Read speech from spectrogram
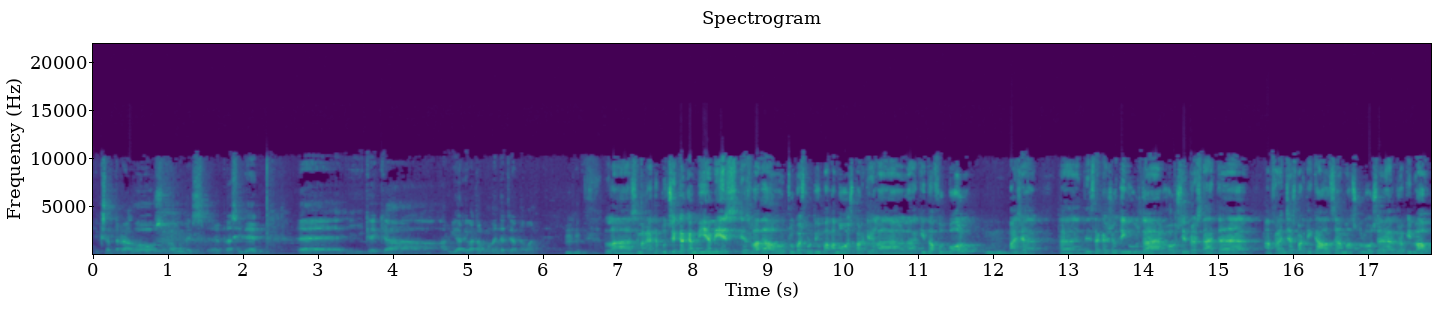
exentrenadors, algun expresident eh, i crec que havia arribat el moment de tirar endavant. -hmm. La samarreta potser que canvia més és la del Club Esportiu Palamós, perquè l'equip de futbol, mm, vaja, eh, des de que jo tinc ús de raó sempre ha estat eh, en franges verticals amb els colors eh, groc i blau.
